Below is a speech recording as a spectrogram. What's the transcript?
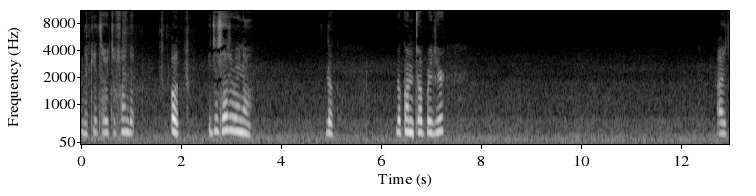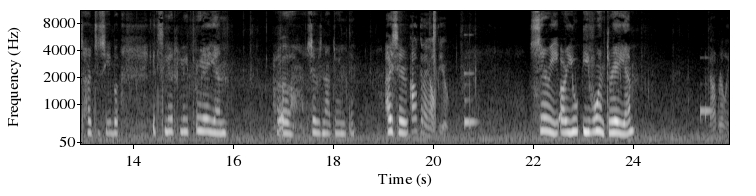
Like it's hard to find it. Oh, it just had it right now. Look. Look on the top right here. It's hard to see, but it's literally 3 a.m. Uh, Siri's not doing anything. Hi, Siri. How can I help you? Siri, are you evil in 3 a.m.? Not really.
